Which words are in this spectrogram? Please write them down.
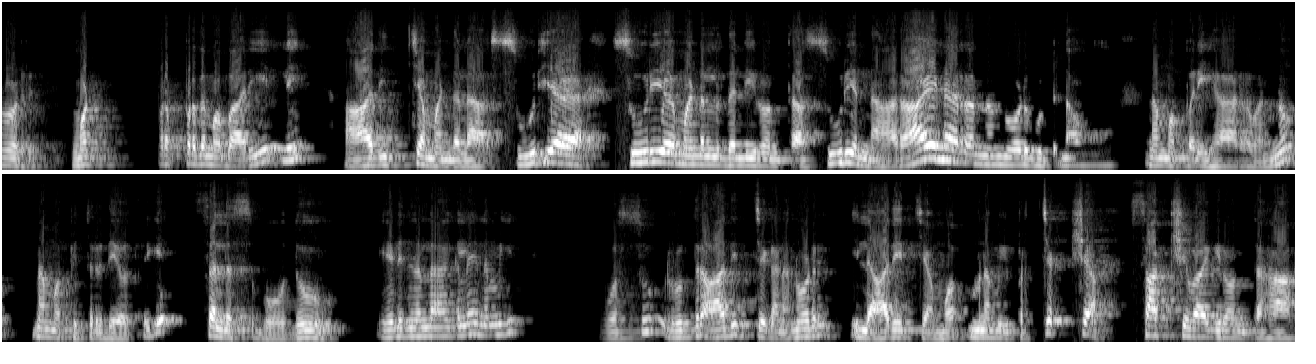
ನೋಡ್ರಿ, ಮೊಟ್ಟ ಪ್ರಪ್ರಥಮ ಬಾರಿಯಲ್ಲಿ ಆದಿತ್ಯ ಮಂಡಲ, ಸೂರ್ಯ ಸೂರ್ಯ ಮಂಡಲದಲ್ಲಿ ಇರುವಂತಹ ಸೂರ್ಯ ನಾರಾಯಣರನ್ನು ನೋಡ್ಬಿಟ್ಟು ನಾವು ನಮ್ಮ ಪರಿಹಾರವನ್ನು ನಮ್ಮ ಪಿತೃದೇವತೆಗೆ ಸಲ್ಲಿಸಬಹುದು. ಹೇಳಿದ್ನಲ್ಲ ಆಗಲೇ ನಮಗೆ? ವಸು, ರುದ್ರ, ಆದಿತ್ಯ ಗಣ. ನೋಡ್ರಿ, ಇಲ್ಲಿ ಆದಿತ್ಯ ನಮಗೆ ಪ್ರತ್ಯಕ್ಷ ಸಾಕ್ಷ್ಯವಾಗಿರುವಂತಹ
